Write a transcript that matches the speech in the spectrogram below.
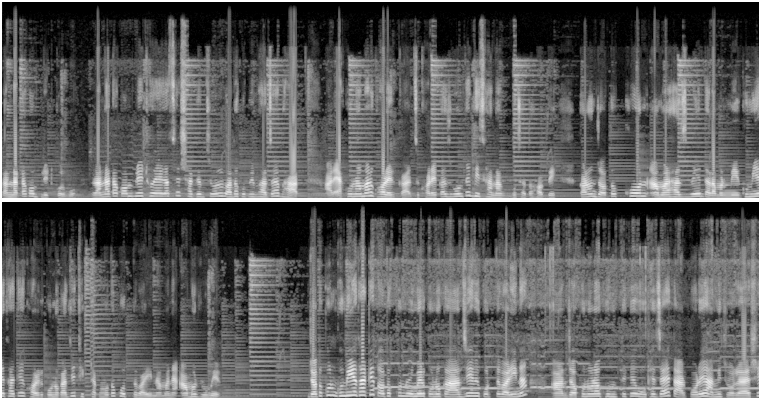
রান্নাটা কমপ্লিট করব। রান্নাটা কমপ্লিট হয়ে গেছে, শাকের ঝোল, বাঁধাকপি ভাজা, ভাত। আর এখন আমার ঘরের কাজ। ঘরের কাজ বলতে বিছানা গোছাতে হবে। কারণ যতক্ষণ আমার হাজবেন্ড আর আমার মেয়ে ঘুমিয়ে থাকে, ঘরের কোনো কাজই ঠিকঠাক মতো করতে পারি না। মানে আমার রুমের যতক্ষণ ঘুমিয়ে থাকে ততক্ষণ রুমের কোনো কাজই আমি করতে পারি না। আর যখন ওরা ঘুম থেকে উঠে যায়, তারপরে আমি চলে আসি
